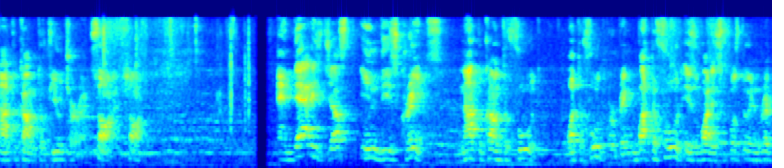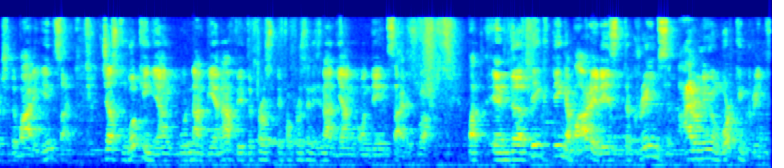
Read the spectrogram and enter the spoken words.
not to come to future and so on and so on. And that is just in these creams, not to count the food, what the food will bring, but the food is what is supposed to enrich the body inside. Just looking young would not be enough if the person, if a person is not young on the inside as well. But and the big thing about it is the creams. I don't even work in creams.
